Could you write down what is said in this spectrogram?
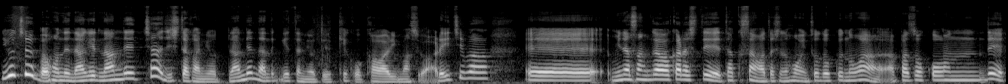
YouTube はほんで投げ、なんでチャージしたかによって、なんで投げたによって結構変わりますよ。あれ一番、えー、皆さん側からしてたくさん私の方に届くのは、パソコンで、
